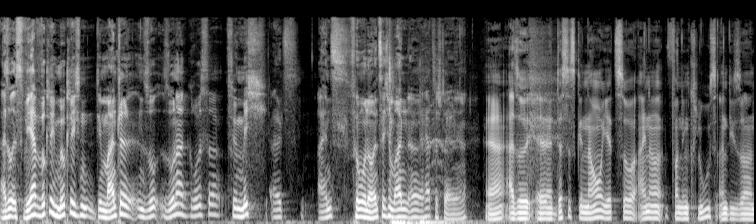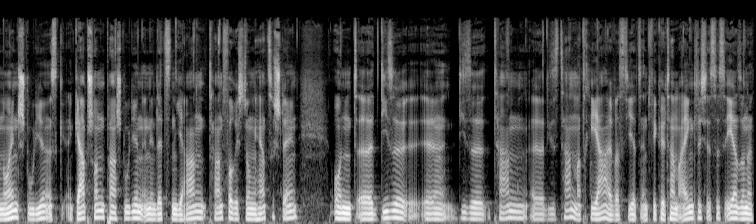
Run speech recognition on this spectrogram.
also es wäre wirklich möglich, den Mantel in so, so einer Größe für mich als 1,95 Mann äh, herzustellen, ja? Ja, also äh, das ist genau jetzt so einer von den Clues an dieser neuen Studie. Es gab schon ein paar Studien in den letzten Jahren, Tarnvorrichtungen herzustellen. Und äh, diese, äh, diese Tarn, äh, dieses Tarnmaterial, was die jetzt entwickelt haben, eigentlich ist es eher so eine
